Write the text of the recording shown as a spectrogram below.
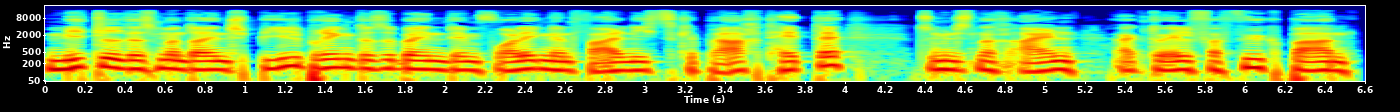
Mittel, das man da ins Spiel bringt, das aber in dem vorliegenden Fall nichts gebracht hätte zumindest nach allen aktuell verfügbaren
